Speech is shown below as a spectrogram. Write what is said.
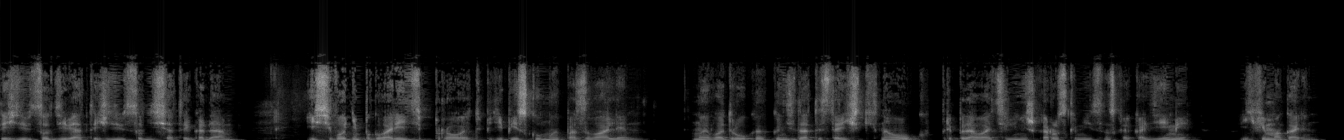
1909-1910 года. И сегодня поговорить про эту переписку мы позвали моего друга, кандидата исторических наук, преподавателя Нижегородской медицинской академии Ефим Агарин.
